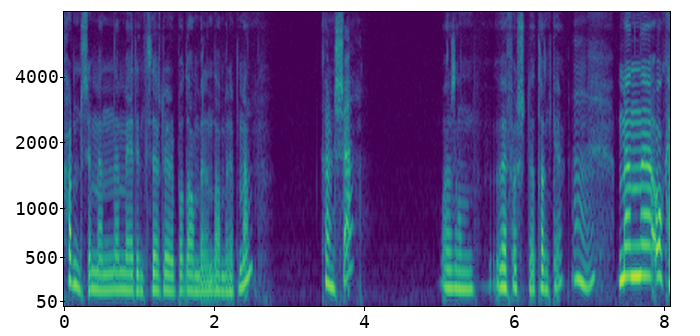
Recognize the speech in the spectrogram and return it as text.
Kanskje menn er mer interessert i å gjøre det på damer enn damer er på menn? Kanskje. Bare sånn ved første tanke. Mm. Men eh, OK.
